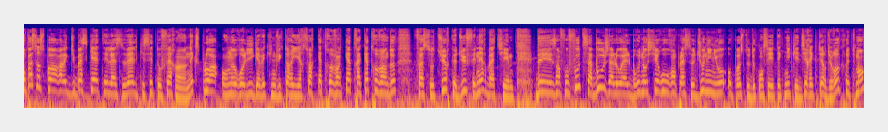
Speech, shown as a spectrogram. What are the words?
On passe au sport avec du basket et l'Asvel qui s'est offert un exploit en Euroleague avec une victoire hier soir 84 à 82 face aux Turcs du Fenerbahçe. Des infos foot, ça bouge à l'OL. Bruno Chéroux remplace Juninho au poste de conseiller technique et directeur du recrutement.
